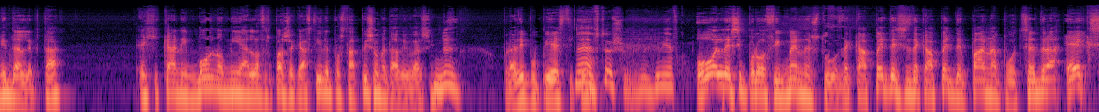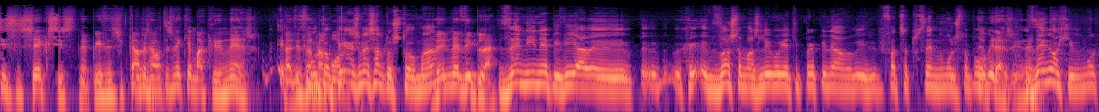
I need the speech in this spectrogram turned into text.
90 λεπτά. Έχει κάνει μόνο μία λάθος πάσα και αυτή είναι προς τα πίσω μεταβίβαση. Ναι. Δηλαδή που πιέστηκε. Ναι, αυτό σου είναι μία εύκολη. Όλες οι προωθημένες του, 15 στις 15 πάνω από τσέντρα, 6 στις 6 στην επίθεση. Κάποιες από αυτές είναι και μακρινές. Δηλαδή θέλω Μου να Ναι. το πω. πήρες μέσα από το στόμα. Δεν είναι δίπλα. Δεν είναι επειδή. ε, ε, ε, δώστε μας λίγο γιατί πρέπει να. Η φάτσα του Θέμη μόλις το πω. Δεν πειράζει, ναι. Δεν, όχι, μου-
